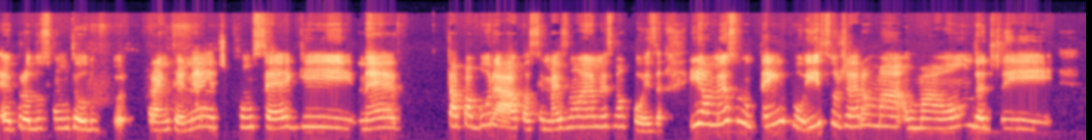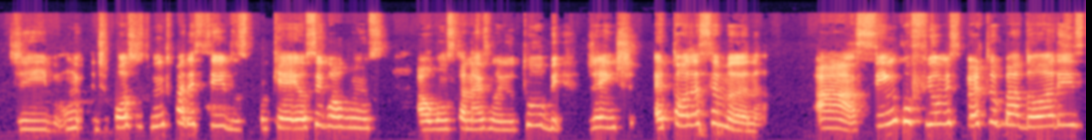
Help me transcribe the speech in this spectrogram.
é, produz conteúdo para a internet, consegue, né, tapa buraco, assim, mas não é a mesma coisa. E ao mesmo tempo, isso gera uma, uma onda de, de, de muito parecidos, porque eu sigo alguns alguns canais no YouTube, gente, é toda semana. Ah, cinco filmes perturbadores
